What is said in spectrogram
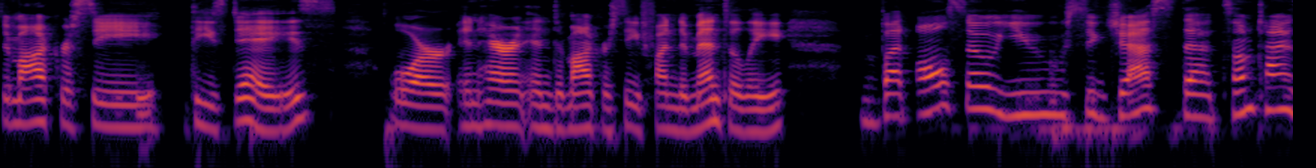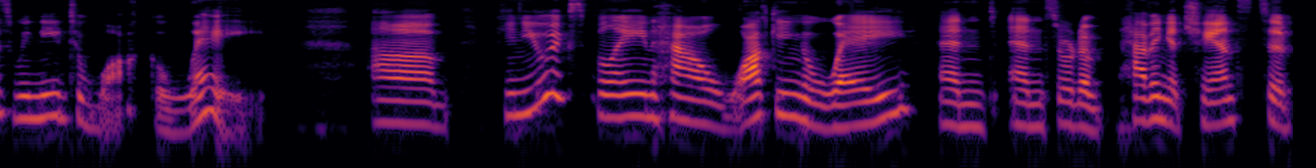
democracy these days or inherent in democracy fundamentally. But also you suggest that sometimes we need to walk away. Um, can you explain how walking away and and sort of having a chance to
